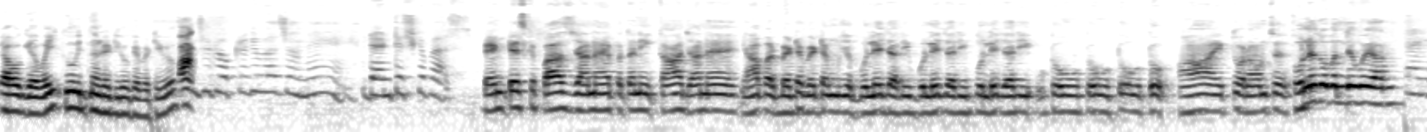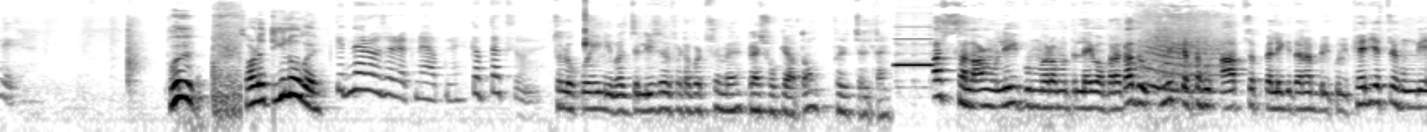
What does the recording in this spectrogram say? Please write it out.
क्या हो गया भाई? क्यों इतना रेडी हो गया बैठी हो? मुझे डॉक्टर के पास जाना है डेंटिस्ट के पास। डेंटिस्ट के पास जाना है पता नहीं कहाँ जाना है। यहाँ पर बैठे बैठे मुझे बोले जा रही बोले जा रही बोले जा रही। उठो उठो उठो उठो। हाँ एक तो आराम से। सोने दो बंदे को यार। टाइम साढ़े तीन हो गए। कितना रोजा रखना है आपने? कब तक सोना चलो कोई नहीं बस जल्दी से फटाफट से मैं फ्रेश होके आता हूँ फिर चलता है। अस्सलाम वालेकुम वरहमतुल्लाहि वबरकातुहू। उम्मीद करता हूँ आप सब पहले की तरह बिल्कुल खैरियत से होंगे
